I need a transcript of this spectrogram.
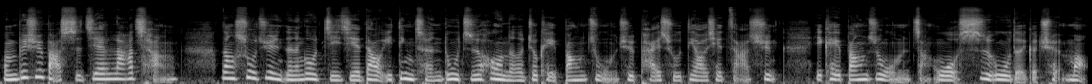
我们必须把时间拉长，让数据能够集结到一定程度之后呢，就可以帮助我们去排除掉一些杂讯，也可以帮助我们掌握事物的一个全貌。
